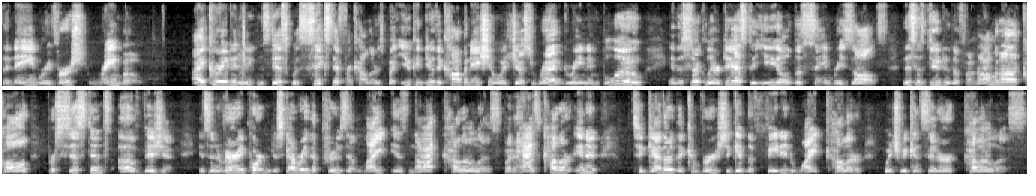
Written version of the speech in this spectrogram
the name reversed rainbow. I created Newton's disk with six different colors, but you can do the combination with just red, green, and blue in the circular disk to yield the same results. This is due to the phenomena called persistence of vision. It's a very important discovery that proves that light is not colorless, but has color in it Together they converge to give the faded white color, which we consider colorless.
